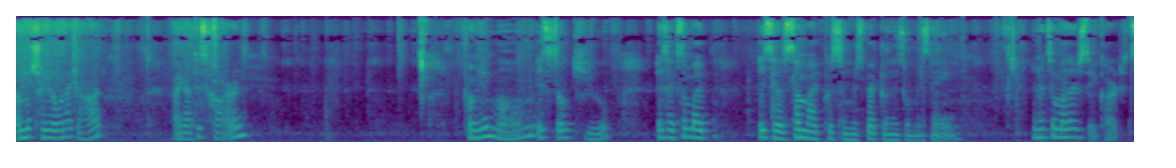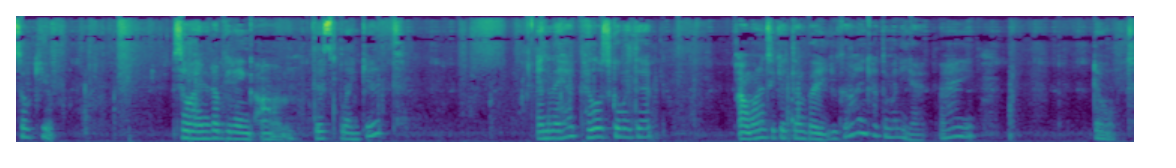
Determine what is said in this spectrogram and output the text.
I'm gonna show y'all what I got. I got this card from your mom. It's so cute. It's like somebody, it says somebody put some respect on this woman's name. And it's a Mother's Day card. It's so cute. So I ended up getting um this blanket. And then they had pillows to go with it. I wanted to get them, but you girl ain't got the money yet. I don't.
